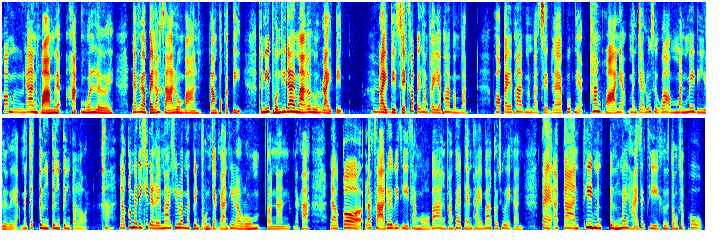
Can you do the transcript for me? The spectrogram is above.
ข้อมือด้านขวามือหักม้วนเลย แล้วก็ไปรักษาโรงพยาบาลตามปกติทีนี้ผลที่ได้มาก็คือไหล่ติดไหล่ติดเสร็จก็ไปทำกายภาพบำบัด พอกายภาพบำบัดเสร็จแล้วปุ๊บเนี่ยข้างขวาเนี่ยมันจะรู้สึกว่ามันไม่ดีเลยอะมันจะตึงตึงตึงตลอด ค่ะเราก็ไม่ได้คิดอะไรมากคิดว่ามันเป็นผลจากการที่เราล้มตอนนั้นนะคะ แล้วก็รักษาด้วยวิธีทางหมอบ้าง ทางแพทย์แผนไทยบ้างก็ช่วยกัน แต่อาการที่มันตึงไม่หายสักทีคือตรงสะโพก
